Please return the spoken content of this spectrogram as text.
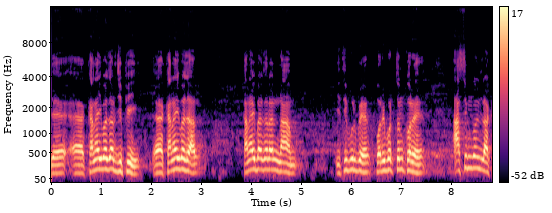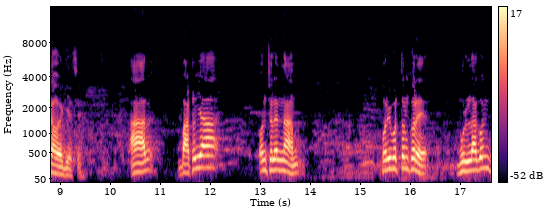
যে কানাইবাজার জিপি কানাইবাজার কানাইবাজারের নাম ইতিপূর্বে পরিবর্তন করে আসিমগঞ্জ রাখা হয়ে গিয়েছে। আর বাটুইয়া অঞ্চলের নাম পরিবর্তন করে মোল্লাগঞ্জ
